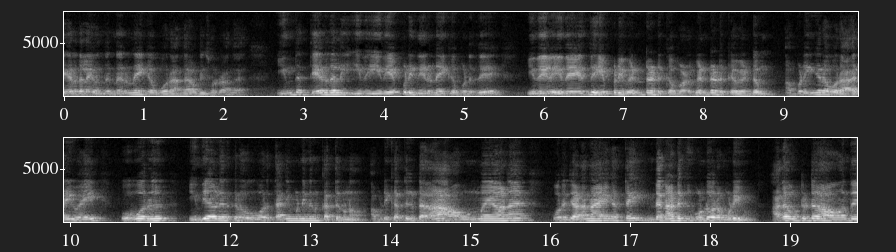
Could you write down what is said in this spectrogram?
தேர்தலை வந்து நிர்ணயிக்க போகிறாங்க அப்படின்னு சொல்கிறாங்க இந்த தேர்தல் இது இது எப்படி நிர்ணயிக்கப்படுது? இதில் இதை வந்து எப்படி வென்றெடுக்கப்பட வென்றெடுக்க வேண்டும்? அப்படிங்கிற ஒரு அறிவை ஒவ்வொரு இந்தியாவில் இருக்கிற ஒவ்வொரு தனி மனிதனும் கற்றுக்கணும் அப்படி கற்றுக்கிட்டா தான் அவன் உண்மையான ஒரு ஜனநாயகத்தை இந்த நாட்டுக்கு கொண்டு வர முடியும். அதை விட்டுட்டு அவன் வந்து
